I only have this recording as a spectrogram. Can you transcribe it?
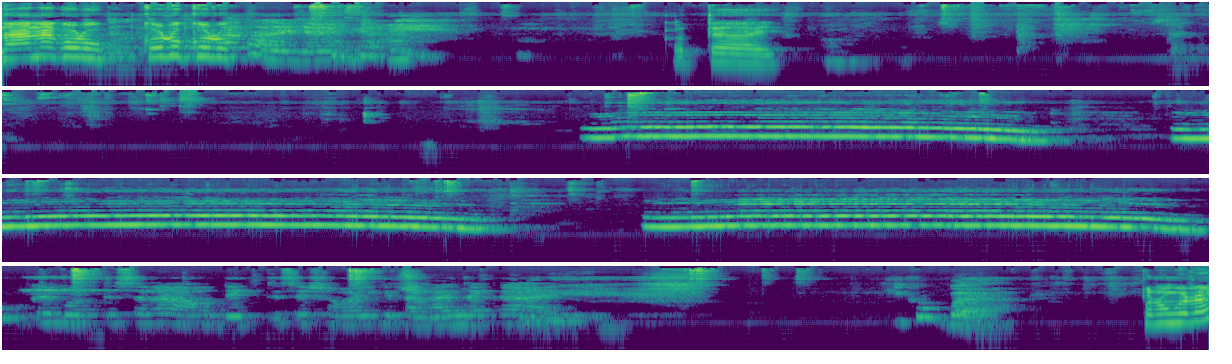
না না করুক করুক করুক। করতে হয়। ওকে করতেছে না ও দেখতেছে সবাইকে তাকায় তাকায়। কি করবা? প্রণাম করো।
